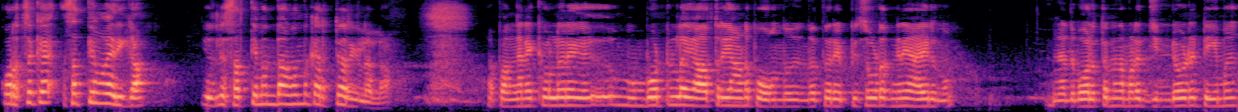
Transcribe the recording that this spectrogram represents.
കുറച്ചൊക്കെ സത്യമായിരിക്കാം. ഇതിൽ സത്യം എന്താണെന്ന് കറക്റ്റ് അറിയില്ലല്ലോ. അപ്പം അങ്ങനെയൊക്കെ ഉള്ളൊരു മുമ്പോട്ടുള്ള യാത്രയാണ് പോകുന്നത്. ഇന്നത്തെ ഒരു എപ്പിസോഡ് അങ്ങനെ ആയിരുന്നു. പിന്നെ അതുപോലെ തന്നെ നമ്മുടെ ജിൻഡോയുടെ ടീം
